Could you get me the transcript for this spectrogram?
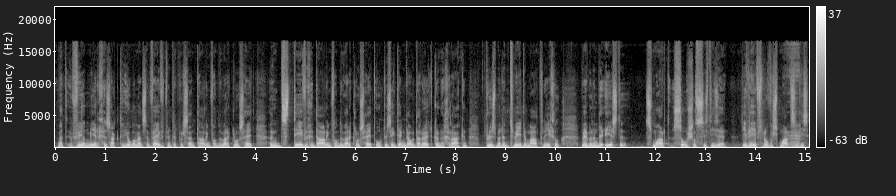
met veel meer gezakte jonge mensen, 25% daling van de werkloosheid. Een stevige daling van de werkloosheid ook. Dus ik denk dat we daaruit kunnen geraken. Plus met een tweede maatregel. Wij willen de eerste smart social city zijn Die heeft het over smart cities.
